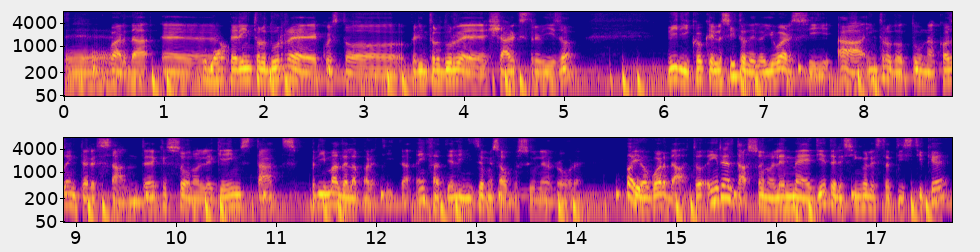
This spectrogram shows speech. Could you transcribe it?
Eh, Guarda, eh, per, introdurre questo, per introdurre Sharks Treviso, vi dico che il sito dello URC ha introdotto una cosa interessante che sono le game stats prima della partita. E infatti all'inizio pensavo fosse un errore. Poi ho guardato e in realtà sono le medie delle singole statistiche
